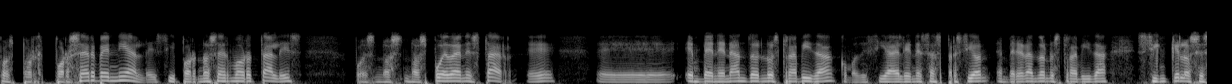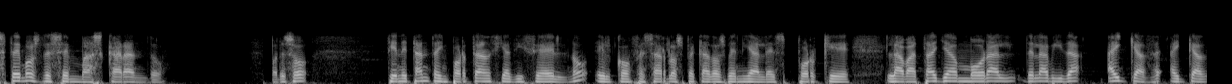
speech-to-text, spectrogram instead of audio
pues por, ser veniales y por no ser mortales, pues nos, nos puedan estar eh, eh, envenenando en nuestra vida, como decía él en esa expresión, envenenando nuestra vida sin que los estemos desenmascarando. Por eso tiene tanta importancia, dice él, ¿no? el confesar los pecados veniales, porque la batalla moral de la vida hay que, hay que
